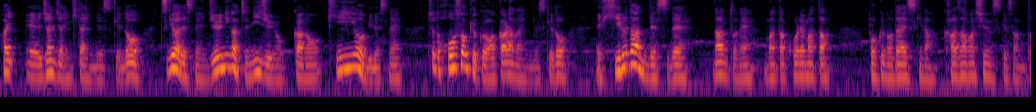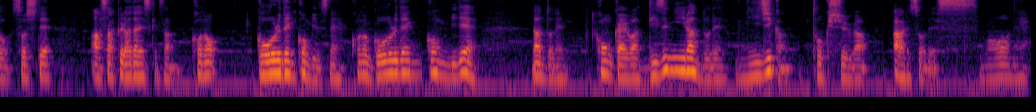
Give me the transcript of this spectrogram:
はい、えーじゃんじゃん行きたいんですけど、次はですね、12月24日の金曜日ですね。ちょっと放送局はわからないんですけど、えーヒルナンデスで、なんとね、またこれまた僕の大好きな風間俊介さんと、そして朝倉大輔さん、このゴールデンコンビですね。このゴールデンコンビで、なんとね、今回はディズニーランドで2時間特集があるそうです。もうね、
